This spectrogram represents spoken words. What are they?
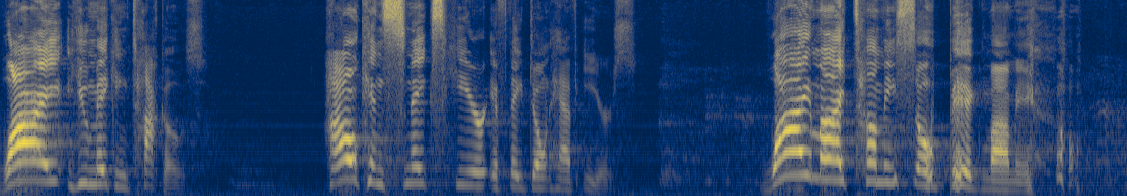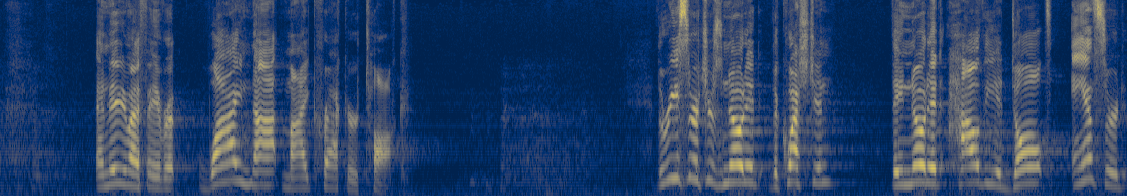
Why you making tacos? How can snakes hear if they don't have ears? Why my tummy so big, mommy? and maybe my favorite, why not my cracker talk? The researchers noted the question, they noted how the adult answered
